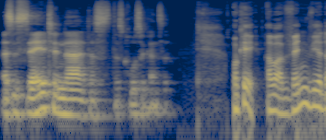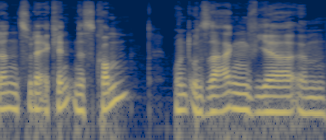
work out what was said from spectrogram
Es ist seltener das, das große Ganze. Okay, aber wenn wir dann zu der Erkenntnis kommen und uns sagen, wir ähm,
